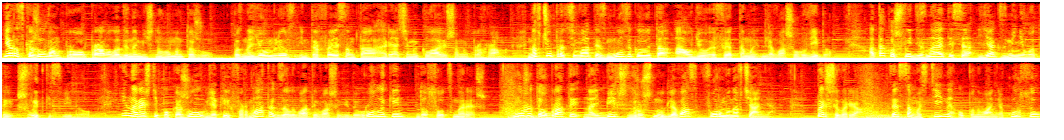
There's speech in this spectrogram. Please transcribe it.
Я розкажу вам про правила динамічного монтажу, познайомлю з інтерфейсом та гарячими клавішами програми, навчу працювати з музикою та аудіоефектами для вашого відео. А також ви дізнаєтеся, як змінювати швидкість відео. І нарешті покажу, в яких форматах заливати ваші відеоролики до соцмереж. Можете обрати найбільш зручну для вас форму навчання. Перший варіант це самостійне опанування курсу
